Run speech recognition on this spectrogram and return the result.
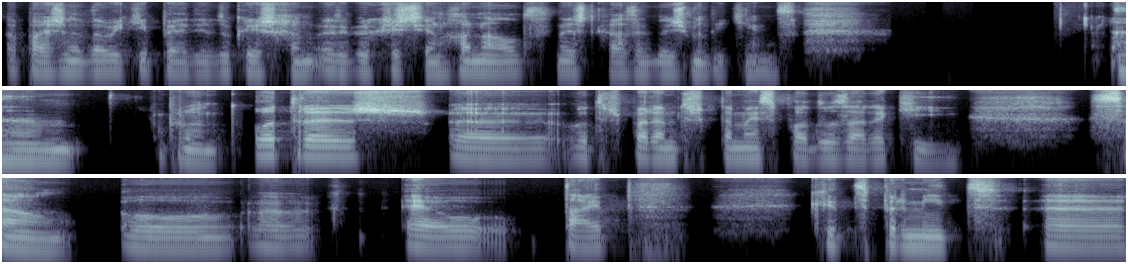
a página da Wikipédia do Cristiano Ronaldo, neste caso em 2015. Um, pronto, Outras, uh, outros parâmetros que também se pode usar aqui são o, uh, é o type que te permite uh,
